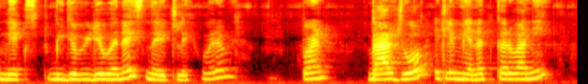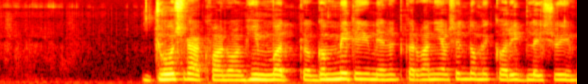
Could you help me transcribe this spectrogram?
નેક્સ્ટ બીજો વીડિયો બનાવીશ ને એટલે. બરાબર? પણ બહાર જો એટલે મહેનત કરવાની જોશ રાખવાનો, આમ હિંમત ગમે તેવી મહેનત કરવાની આવશે ને તો અમે કરી જ લઈશું એમ.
